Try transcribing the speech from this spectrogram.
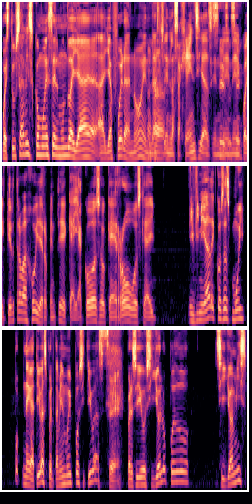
pues tú sabes cómo es el mundo allá, allá afuera, ¿no? En, las, en las agencias, en, cualquier trabajo y de repente que hay acoso, que hay robos, que hay infinidad de cosas muy negativas, pero también muy positivas. Pero si digo, si yo lo puedo, si yo a mis,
